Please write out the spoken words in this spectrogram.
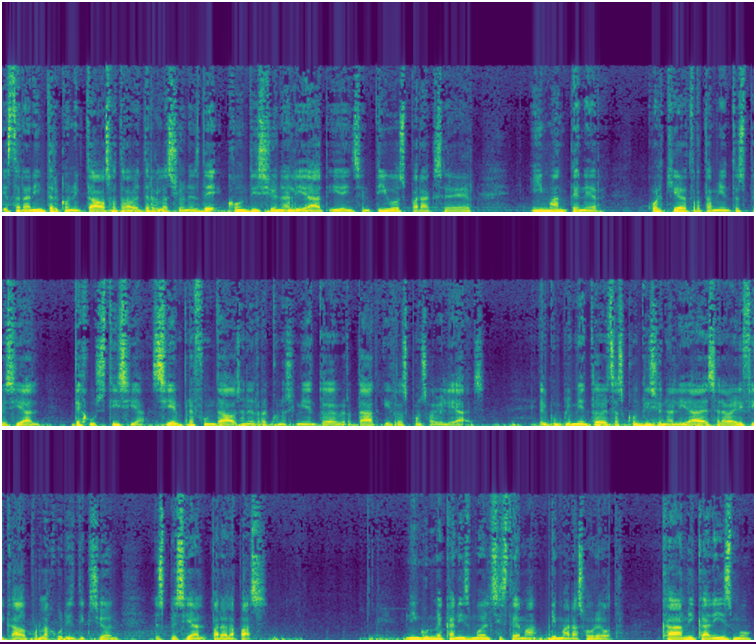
Estarán interconectados a través de relaciones de condicionalidad y de incentivos para acceder y mantener cualquier tratamiento especial de justicia, siempre fundados en el reconocimiento de verdad y responsabilidades. El cumplimiento de estas condicionalidades será verificado por la Jurisdicción Especial para la Paz. Ningún mecanismo del sistema primará sobre otro. Cada mecanismo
